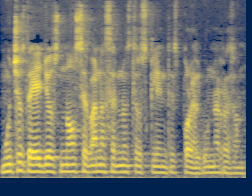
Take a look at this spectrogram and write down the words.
muchos de ellos no se van a ser nuestros clientes por alguna razón.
